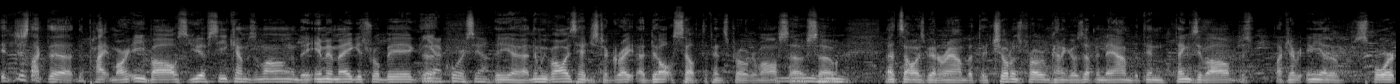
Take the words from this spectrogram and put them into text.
it just like the the pipe market evolves. UFC comes along. The MMA gets real big. The, Yeah, of course, yeah. The uh, then we've always had just a great adult self defense program also. So. Mm-hmm. That's always been around, but the children's program kind of goes up and down. But then things evolve, just like every, any other sport.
